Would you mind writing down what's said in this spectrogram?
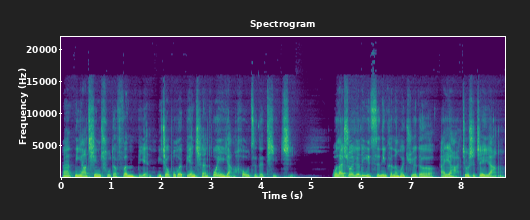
那你要清楚的分辨，你就不会变成喂养猴子的体质。我来说一个例子，你可能会觉得，哎呀，就是这样。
